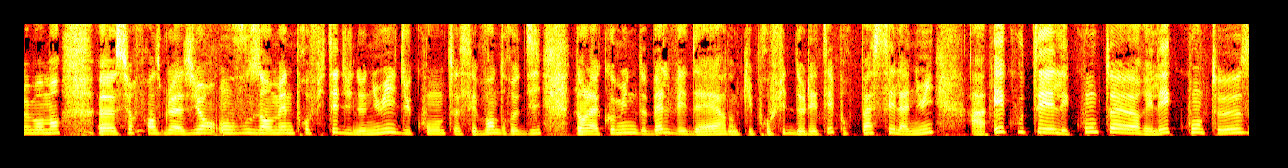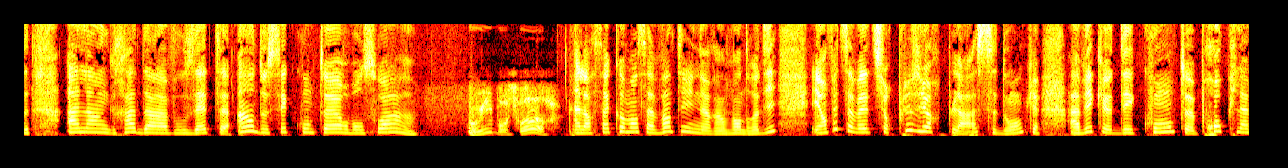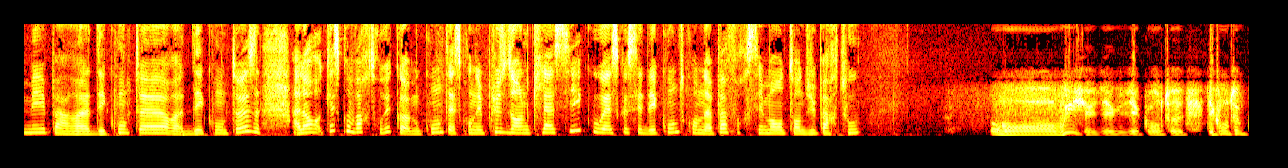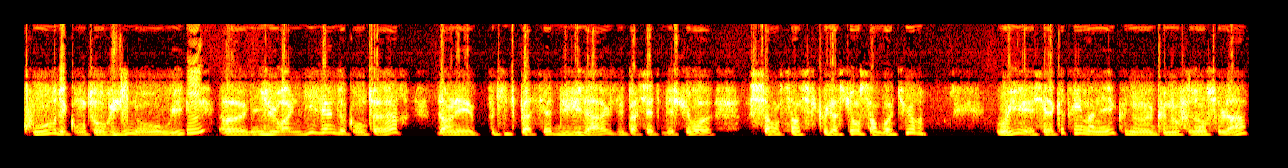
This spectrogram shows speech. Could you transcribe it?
Le moment euh, sur France Bleu Azur, on vous emmène profiter d'une nuit du conte. C'est vendredi dans la commune de Belvédère, donc qui profite de l'été pour passer la nuit à écouter les conteurs et les conteuses. Alain Grada, vous êtes un de ces conteurs. Bonsoir. Oui, bonsoir. Alors ça commence à 21h un vendredi et en fait ça va être sur plusieurs places donc avec des contes proclamés par euh, des conteurs, des conteuses. Alors qu'est-ce qu'on va retrouver comme contes Est-ce qu'on est plus dans le classique ou est-ce que c'est des contes qu'on n'a pas forcément entendus partout? Oh oui, j'ai des, des contes, des contes courts, des contes originaux, oui. Mmh. Euh, il y aura une dizaine de conteurs dans les petites placettes du village, des placettes bien sûr euh, sans, sans circulation, sans voiture. Oui, et c'est la quatrième année que nous, que nous faisons cela.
